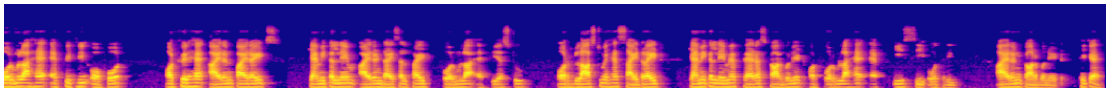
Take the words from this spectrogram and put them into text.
फॉर्मूला है F E three O four और फिर है iron pyrites chemical name iron disulphide formula F two और लास्ट में है साइड्राइट केमिकल नेम है फेरस कार्बोनेट और फॉर्मूला है एफ़ थ्री आयरन कार्बोनेट ठीक है?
